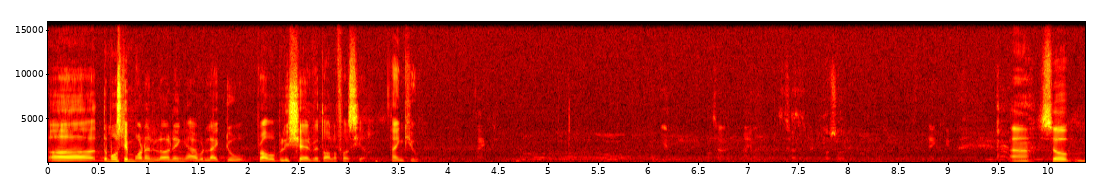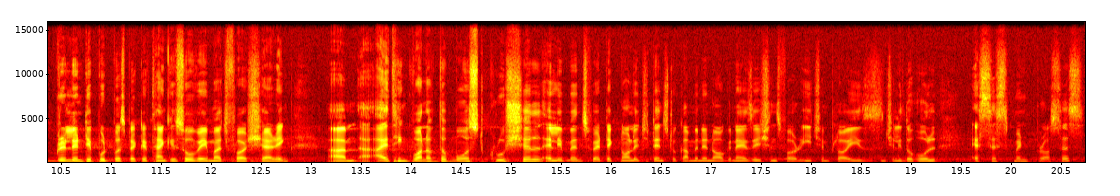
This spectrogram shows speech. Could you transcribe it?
uh, the most important learning I would like to probably share with all of us here. Thank you. Uh, so brilliantly put perspective. Thank you so very much for sharing. Um, I think one of the most crucial elements where technology tends to come in in organizations for each employee is essentially the whole assessment process.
